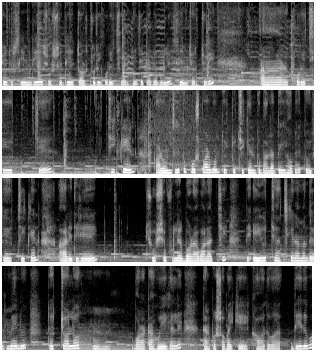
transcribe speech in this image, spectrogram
শুধু সিম দিয়ে সর্ষে দিয়ে চচ্চড়ি করেছি আর কি, যেটাকে বলি সিম চচ্চড়ি। আর করেছি হচ্ছে চিকেন, কারণ যেহেতু পৌষ পার্বণ তো একটু চিকেন তো বানাতেই হবে, তো যে চিকেন আর এদিকে সর্ষে ফুলের বড়া বানাচ্ছি। তো এই হচ্ছে আজকের আমাদের মেনু তো চলো বড়াটা হয়ে গেলে তারপর সবাইকে খাওয়া দাওয়া দিয়ে দেবো,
